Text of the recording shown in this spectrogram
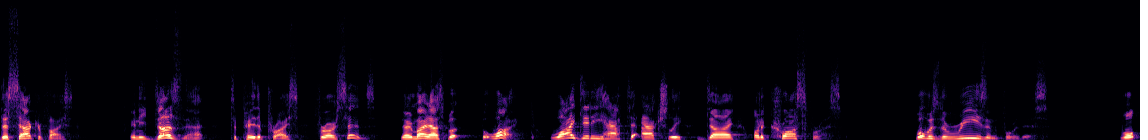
the sacrifice. And he does that to pay the price for our sins. Now, you might ask, but, but why? Why did he have to actually die on a cross for us? What was the reason for this? Well,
